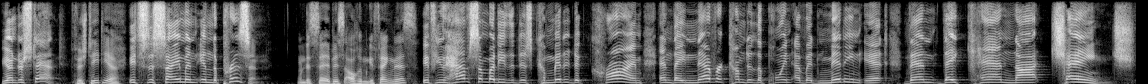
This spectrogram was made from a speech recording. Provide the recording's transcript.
You understand? Versteht ihr? It's the same in, in the prison. Und dasselbe ist auch im Gefängnis. If you have somebody that has committed a crime and they never come to the point of admitting it, then they cannot change.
